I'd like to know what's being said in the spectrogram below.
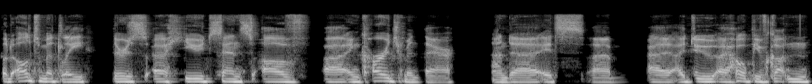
But ultimately, there's a huge sense of uh, encouragement there, and uh, it's um, I, I do I hope you've gotten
